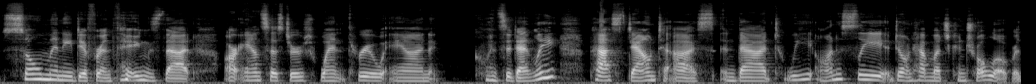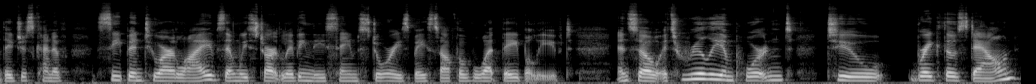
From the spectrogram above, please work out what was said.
so many different things that our ancestors went through and coincidentally passed down to us and that we honestly don't have much control over. They just kind of seep into our lives and we start living these same stories based off of what they believed. And so it's really important to break those down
